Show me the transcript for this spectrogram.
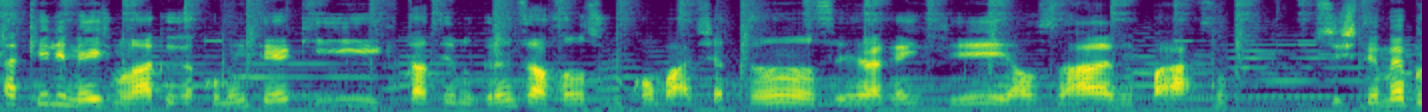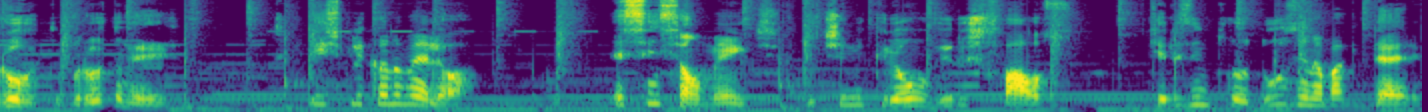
aquele mesmo lá que eu já comentei aqui, que está tendo grandes avanços no combate a câncer, HIV, Alzheimer, Parkinson. O sistema é bruto, bruto mesmo. E explicando melhor, essencialmente, o time criou um vírus falso que eles introduzem na bactéria.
